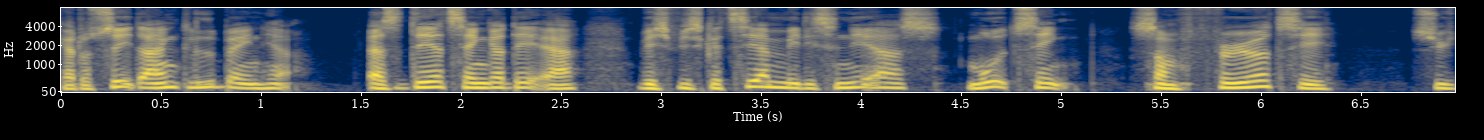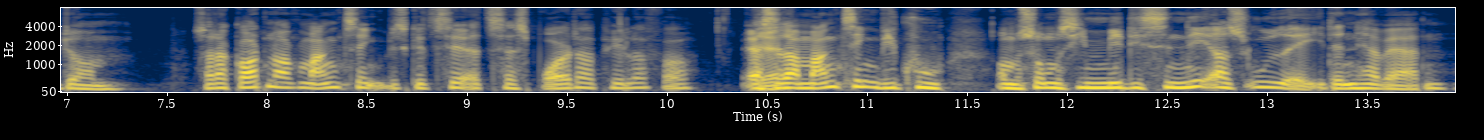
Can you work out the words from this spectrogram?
Kan du se, der er en glidebane her? Altså det, jeg tænker, det er, hvis vi skal til at medicinere os mod ting, som fører til sygdomme, så er der godt nok mange ting, vi skal til at tage sprøjter og piller for. Altså, ja. der er mange ting, vi kunne, om så må sige, medicinere os ud af i den her verden.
